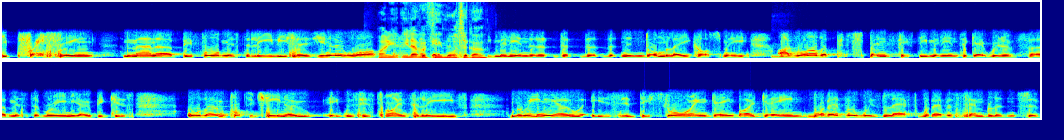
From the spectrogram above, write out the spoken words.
depressing manner before Mr. Levy says, you know what? Well, you'll have a few more to go. 50 million that, that, that, that Ndombele cost me. I'd rather spend 50 million to get rid of uh, Mr. Mourinho because although Pochettino, it was his time to leave. Mourinho is destroying game by game whatever was left, whatever semblance of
